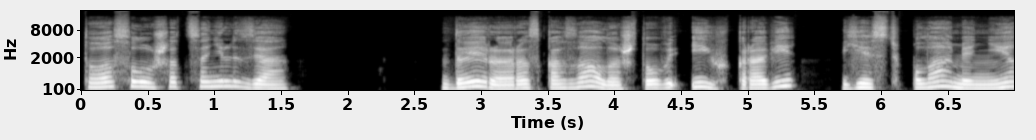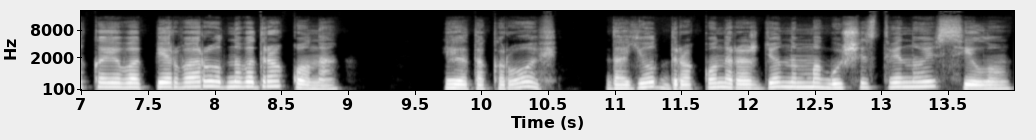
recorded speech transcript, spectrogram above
то ослушаться нельзя. Дейра рассказала, что в их крови есть пламя некоего первородного дракона, и эта кровь дает драконорожденным могущественную силу.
